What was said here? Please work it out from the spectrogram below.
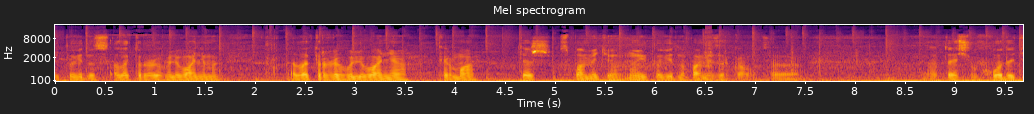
відповідно з електрорегулюваннями, електрорегулювання керма теж з пам'яттю, ну і відповідно пам'ять зеркал. Це те, що входить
